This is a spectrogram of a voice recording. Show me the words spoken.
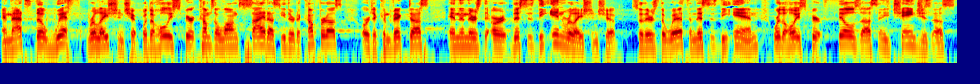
And that's the with relationship where the Holy Spirit comes alongside us either to comfort us or to convict us. And then there's the, or this is the in relationship. So there's the with and this is the in where the Holy Spirit fills us and he changes us.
